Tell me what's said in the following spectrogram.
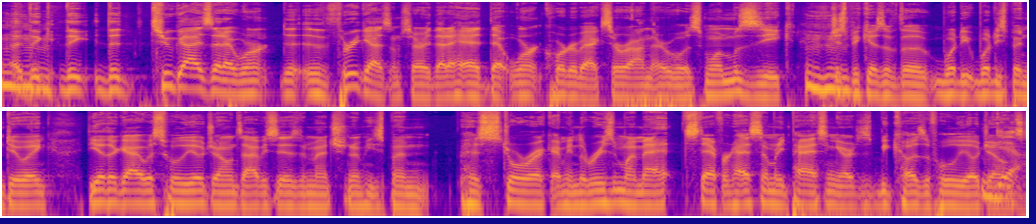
Uh, Mm-hmm. the, the the two guys that I weren't, the, the three guys I'm sorry that I had that weren't quarterbacks around there was one was Zeke, Mm-hmm. just because of the what he what he's been doing. The other guy was Julio Jones. Obviously, as I mentioned him, he's been historic. I mean, the reason why Matt Stafford has so many passing yards is because of Julio Jones. Yeah.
